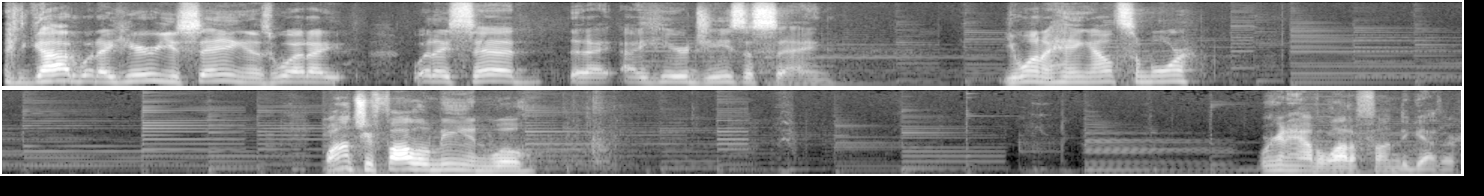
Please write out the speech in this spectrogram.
And God, what I hear you saying is what I, what I said that I, I hear Jesus saying. You want to hang out some more? Why don't you follow me and we'll we're going to have a lot of fun together.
